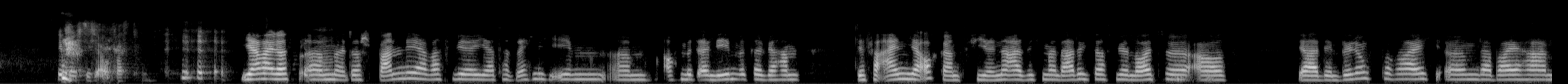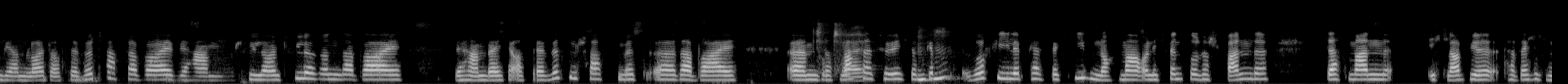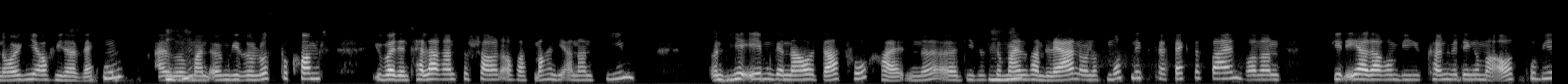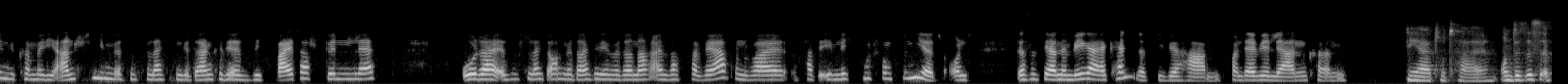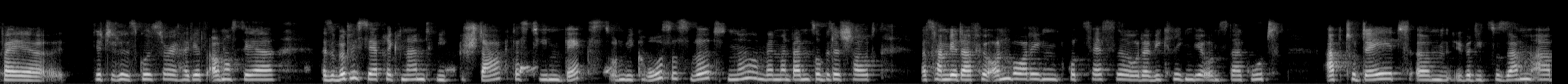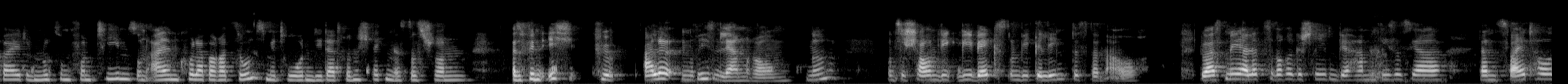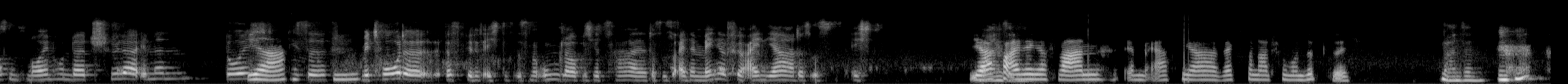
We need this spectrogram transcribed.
hier möchte ich auch was tun. ja, weil das, genau. ähm, das Spannende ja, was wir ja tatsächlich eben ähm, auch miterleben, ist ja, wir haben, wir vereinen ja auch ganz viel. Ne? Also ich meine, dadurch, dass wir Leute aus ja, den Bildungsbereich ähm, dabei haben. Wir haben Leute aus der Wirtschaft dabei, wir haben Schüler und Schülerinnen dabei, wir haben welche aus der Wissenschaft mit äh, dabei. Ähm, das macht natürlich, das mhm. gibt so viele Perspektiven nochmal und ich finde so das Spannende, dass man, ich glaube, wir tatsächlich Neugier auch wieder wecken. Also mhm. man irgendwie so Lust bekommt, über den Tellerrand zu schauen, auch was machen die anderen Teams und wir eben genau das hochhalten, ne? Äh, dieses mhm. gemeinsam Lernen. Und es muss nichts Perfektes sein, sondern es geht eher darum, wie können wir Dinge mal ausprobieren, wie können wir die anschieben. Ist es vielleicht ein Gedanke, der sich weiterspinnen lässt? Oder ist es vielleicht auch ein Gedanke, den wir danach einfach verwerfen, weil es hat eben nicht gut funktioniert? Und das ist ja eine mega Erkenntnis, die wir haben, von der wir lernen können. Ja, total. Und das ist bei Digital School Story halt jetzt auch noch sehr also wirklich sehr prägnant, wie stark das Team wächst und wie groß es wird. Ne? Und wenn man dann so ein bisschen schaut, was haben wir da für Onboarding-Prozesse oder wie kriegen wir uns da gut up-to-date ähm, über die Zusammenarbeit und Nutzung von Teams und allen Kollaborationsmethoden, die da drin stecken, ist das schon, also finde ich, für alle ein Riesenlernraum. Ne? Und zu schauen, wie, wie wächst und wie gelingt es dann auch. Du hast mir ja letzte Woche geschrieben, wir haben dieses Jahr dann 2900 SchülerInnen durch ja. diese mhm. Methode, das finde ich, das ist eine unglaubliche Zahl. Das ist eine Menge für ein Jahr. Das ist echt. Ja, Wahnsinn. vor allen Dingen, es waren im ersten Jahr 675. Wahnsinn. Mhm.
